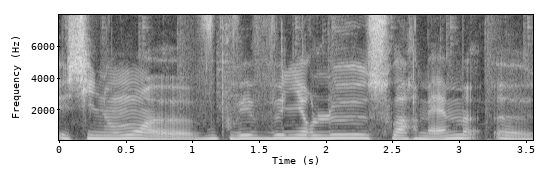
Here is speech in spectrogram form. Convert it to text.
Et sinon, euh, vous pouvez venir le soir même euh,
